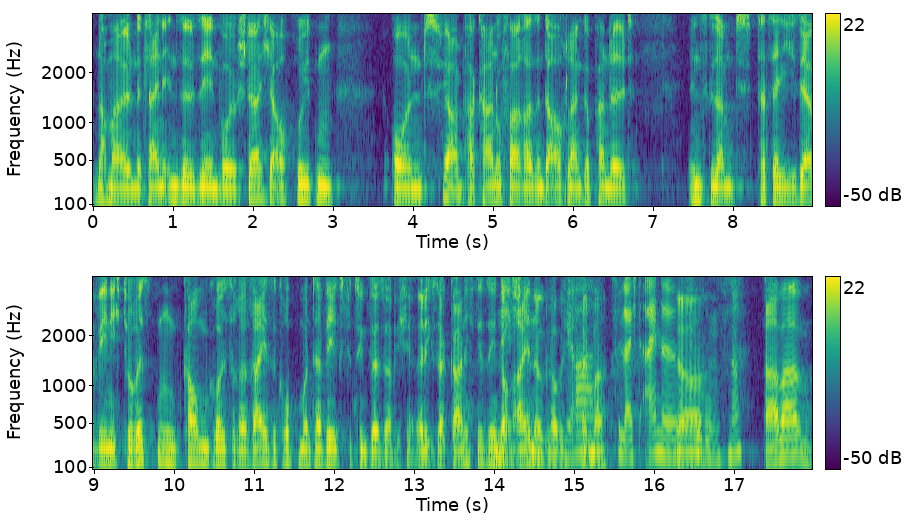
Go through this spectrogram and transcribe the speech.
nochmal eine kleine Insel sehen, wo Störche auch brüten. Und ja, ein paar Kanufahrer sind da auch lang gepandelt insgesamt tatsächlich sehr wenig Touristen, kaum größere Reisegruppen unterwegs, beziehungsweise habe ich ehrlich gesagt gar nicht gesehen, nee, doch stimmt. eine, glaube ich. Ja, einmal. vielleicht eine ja. Führung. Ne? Aber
